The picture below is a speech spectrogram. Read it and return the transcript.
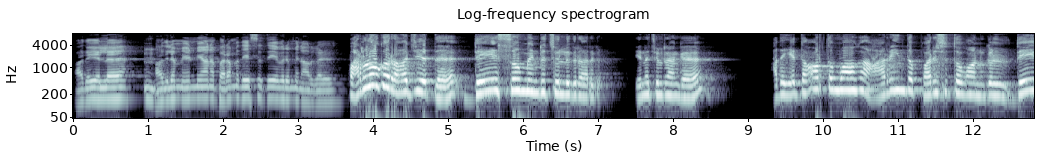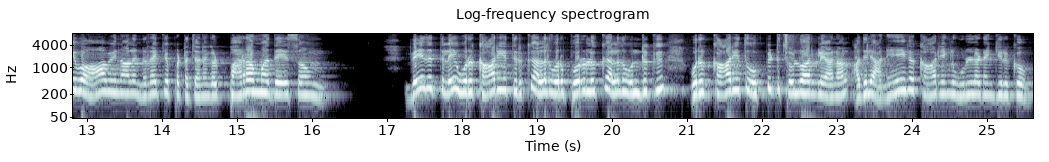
அதையல்ல ம். அதிலும் மேன்மையான பரமதேசத்தை விரும்பினார்கள். பரலோக ராஜ்யத்தை தேசம் என்று சொல்லுகிறார்கள். என்ன சொல்றாங்க? அதை யதார்த்தமாக அறிந்த பரிசுத்தவான்கள் தேவ ஆவினால நிறைக்கப்பட்ட ஜனங்கள் பரம தேசம். வேதத்திலே ஒரு காரியத்திற்கு அல்லது ஒரு பொருளுக்கு அல்லது ஒன்றுக்கு ஒரு காரியத்தை ஒப்பிட்டு சொல்வார்களே ஆனால் அதிலே அநேக காரியங்கள் உள்ளடங்கி இருக்கும்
